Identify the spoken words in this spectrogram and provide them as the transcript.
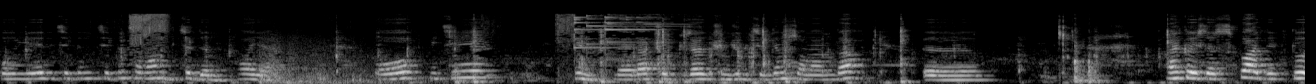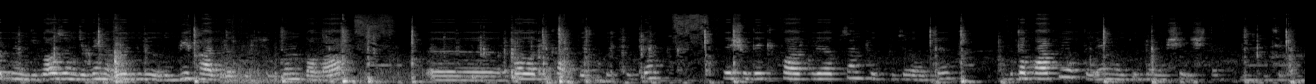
Oh yeah, bitirdim bitirdim. Tamam bitirdim. Hayır. Hop bitirdim. Beyler çok güzel. Üçüncü bitirdim son anda. Ee, Arkadaşlar Spider gördüğünüz gibi az önce beni öldürüyordu. Bir kalple kurtuldum bala. Ee, bala bir kalple kurtuldum. Ve şuradaki parkuru yapsam çok güzel olacak. Burada parkur yok da benim öldürdüğüm bir şey işte. Bitirdim.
